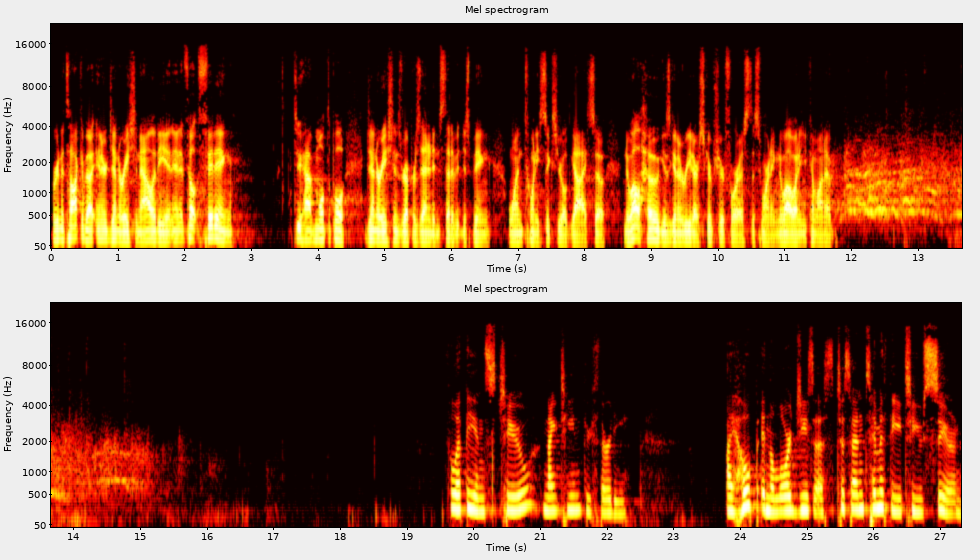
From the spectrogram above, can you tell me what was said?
We're going to talk about intergenerationality, and, and it felt fitting to have multiple generations represented instead of it just being one 26 year old guy. So, Noel Hogue is going to read our scripture for us this morning. Noel, why don't you come on up? Philippians 2 19 through 30. I hope in the Lord Jesus to send Timothy to you soon,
